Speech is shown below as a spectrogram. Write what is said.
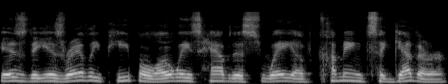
is the Israeli people always have this way of coming together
